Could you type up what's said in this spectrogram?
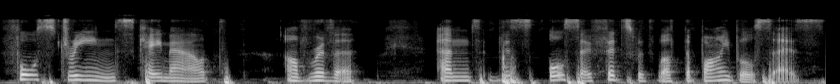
four streams came out of river, and this also fits with what the Bible says.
